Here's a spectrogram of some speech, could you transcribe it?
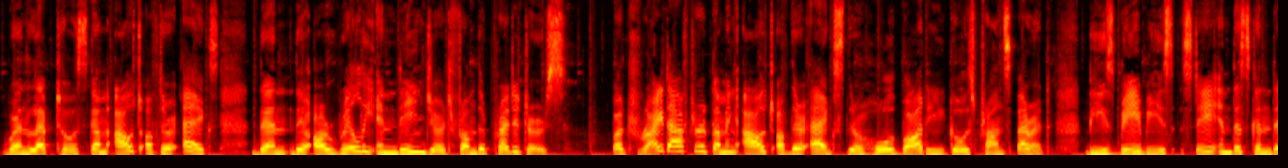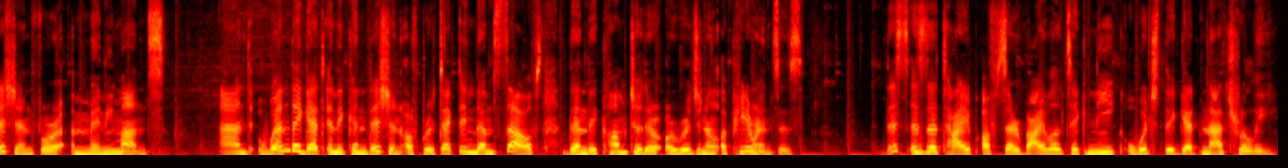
When leptos come out of their eggs, then they are really endangered from the predators. But right after coming out of their eggs, their whole body goes transparent. These babies stay in this condition for many months. And when they get in the condition of protecting themselves, then they come to their original appearances. This is the type of survival technique which they get naturally.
